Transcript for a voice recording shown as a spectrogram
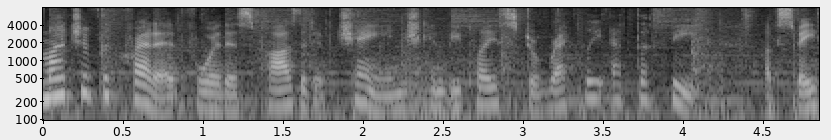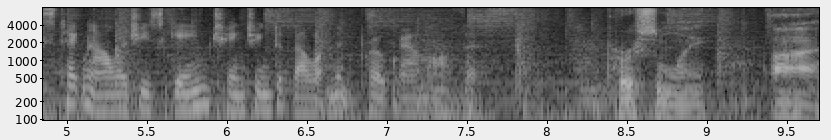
Much of the credit for this positive change can be placed directly at the feet of Space Technology's Game Changing Development Program Office. Personally, I,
